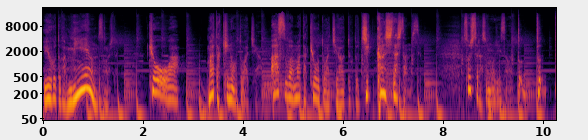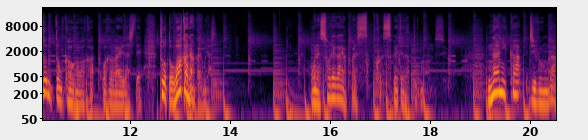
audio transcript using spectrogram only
ということが見えるんその人。今日はまた昨日とは違う。明日はまた今日とは違うってことを実感しだしたんですよ。そしたらそのおじいさんはどんどんどんどん顔が若若返りだしてとうとう和歌なんか読み出した。僕ねそれがやっぱりすっごい全てだと思うんですよ。何か自分が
